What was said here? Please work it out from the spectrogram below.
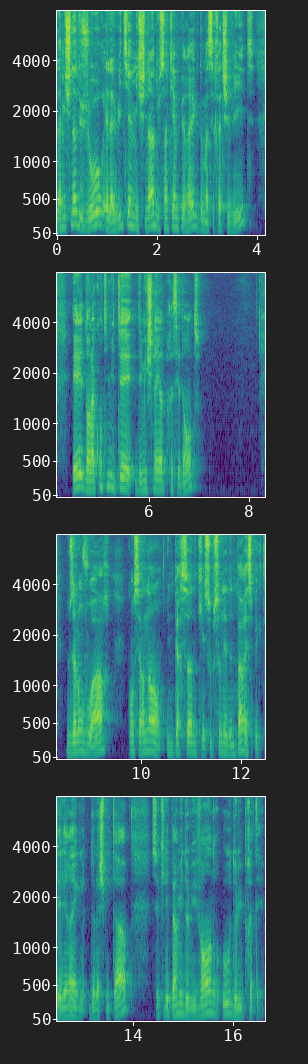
La Mishnah du jour est la huitième Mishnah du cinquième Pérec de Masechet Shevit. Et dans la continuité des Mishnayot précédentes, nous allons voir, concernant une personne qui est soupçonnée de ne pas respecter les règles de la Shemitah, ce qu'il est permis de lui vendre ou de lui prêter.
